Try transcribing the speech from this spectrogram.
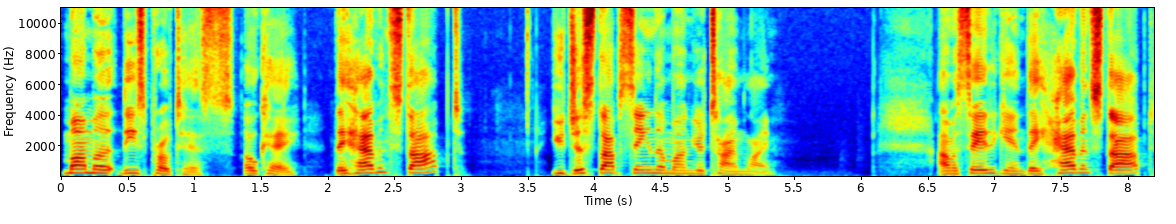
Mama, these protests, okay, they haven't stopped. You just stopped seeing them on your timeline. I'm to say it again. They haven't stopped.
